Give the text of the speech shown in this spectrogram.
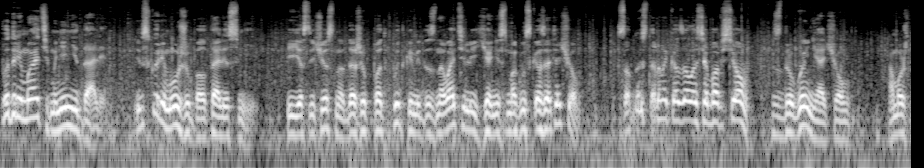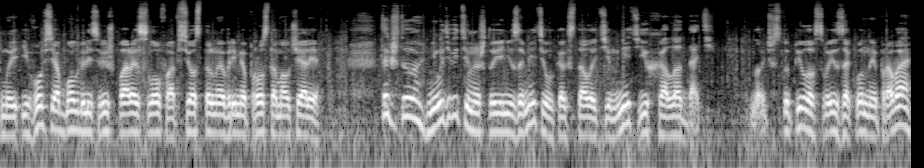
Подремать мне не дали, и вскоре мы уже болтали с Ми. И, если честно, даже под пытками дознавателей я не смогу сказать о чем. С одной стороны, казалось обо всем, с другой ни о чем. А может, мы и вовсе обмолвились лишь парой слов, а все остальное время просто молчали. Так что неудивительно, что я не заметил, как стало темнеть и холодать. Ночь вступила в свои законные права,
